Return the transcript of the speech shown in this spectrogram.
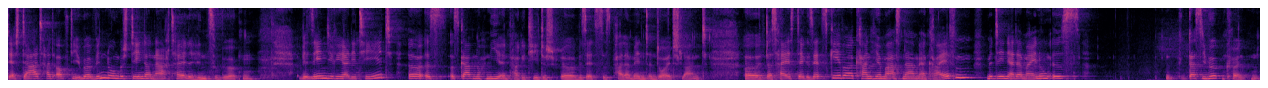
Der Staat hat auf die Überwindung bestehender Nachteile hinzuwirken. Wir sehen die Realität. Äh, es, es gab noch nie ein paritätisch äh, besetztes Parlament in Deutschland. Äh, das heißt, der Gesetzgeber kann hier Maßnahmen ergreifen, mit denen er der Meinung ist, dass sie wirken könnten.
